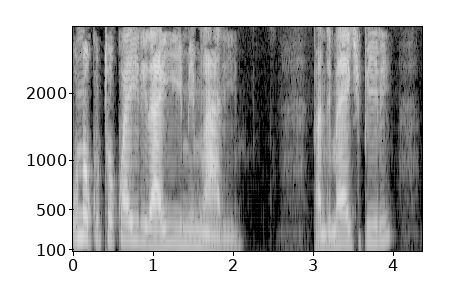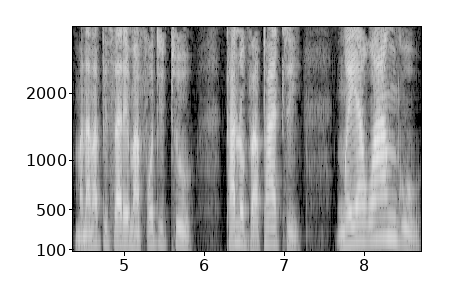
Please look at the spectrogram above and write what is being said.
unokutokwayirirai imi mwari. Pandima yechipiri muna mapisarema 42 panobva pati mweya wangu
